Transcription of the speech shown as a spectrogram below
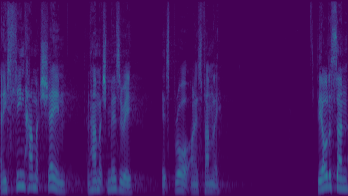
and he's seen how much shame and how much misery it's brought on his family. The older son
